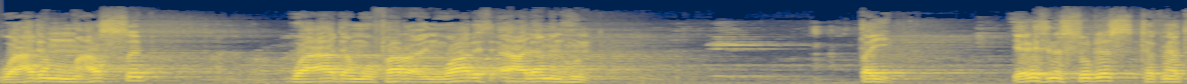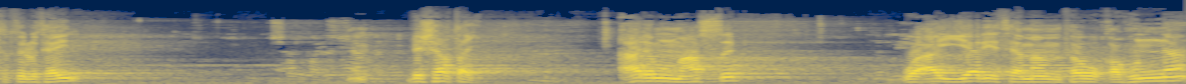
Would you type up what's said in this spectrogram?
وعدم المعصب وعدم فرع وارث أعلى منهن. طيب. يرثن السدس تكملة الثلثين بشرطين. عدم المعصب وأن يرث من فوقهن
